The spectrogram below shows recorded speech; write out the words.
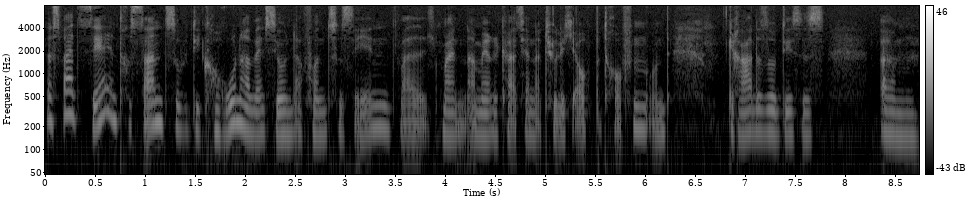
das war jetzt sehr interessant, so die Corona-Version davon zu sehen, weil ich meine, Amerika ist ja natürlich auch betroffen und gerade so dieses, ähm,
